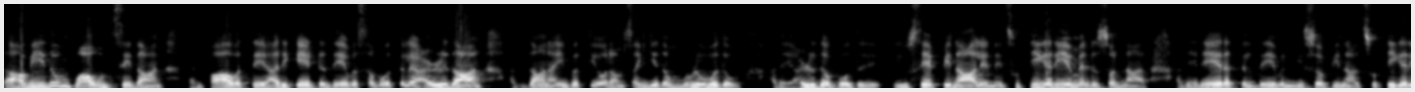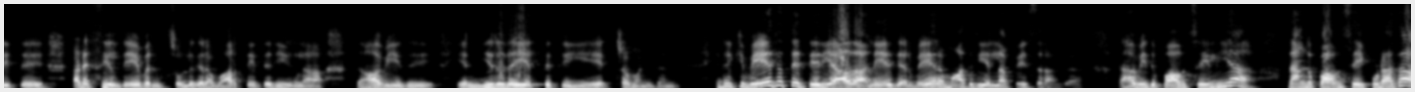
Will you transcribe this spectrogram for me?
தாவீதும் பாவம் செய்தான். தன் பாவத்தை அறிக்கையிட்டு தேவ சமூகத்துல அழுதான். அதுதான் ஐம்பத்தி ஓராம் சங்கீதம் முழுவதும். அதை அழுத போது யூசேப்பினால் என்னை சுத்திகரியும் என்று சொன்னார். அதே நேரத்தில் தேவன் யூசோப்பினால் சுத்திகரித்து கடைசியில் தேவன் சொல்லுகிற வார்த்தை தெரியுங்களா? தாவீது என் இருதயத்துக்கு ஏற்ற மனிதன். இன்றைக்கு வேதத்தை தெரியாத அநேகர் வேற மாதிரி எல்லாம் பேசுறாங்க. தாவீது பாவம் செய்யலையா? நாங்க பாவம் செய்யக்கூடாதா?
